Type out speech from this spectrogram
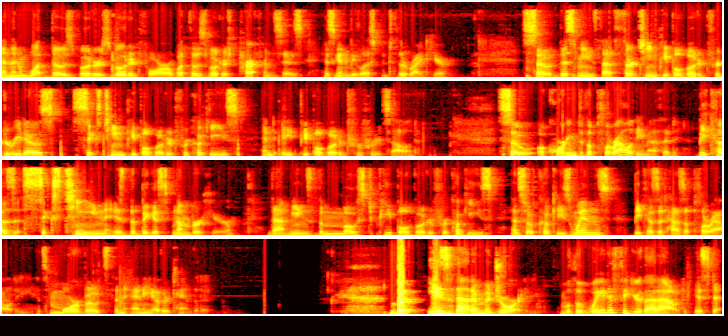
and then what those voters voted for, or what those voters' preferences is going to be listed to the right here. So this means that 13 people voted for Doritos, 16 people voted for cookies, and 8 people voted for fruit salad. So according to the plurality method, because 16 is the biggest number here, that means the most people voted for cookies, and so cookies wins because it has a plurality. It's more votes than any other candidate. But is that a majority? Well, the way to figure that out is to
